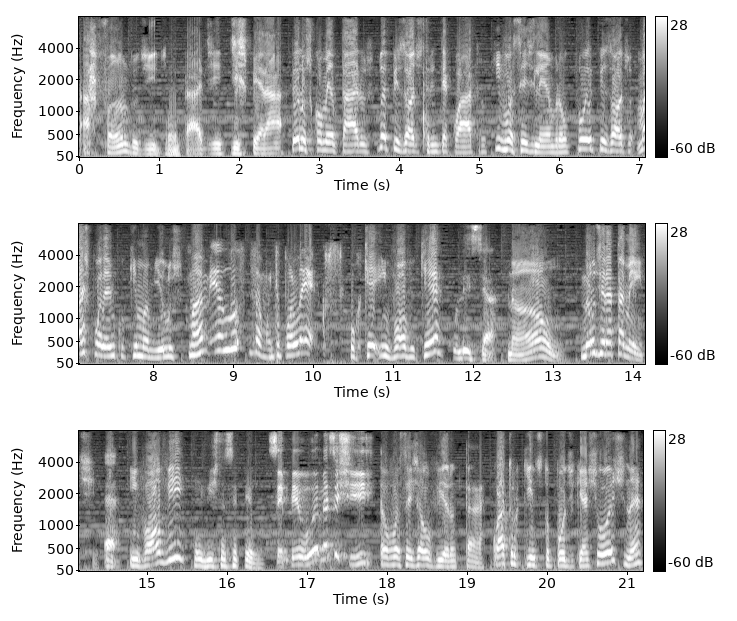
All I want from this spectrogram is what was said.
arfando de de vontade de esperar pelos comentários do episódio 34, que vocês lembram foi o episódio mais polêmico que Mamilos, Mamilos são muito polêmicos. porque envolve o quê? Polícia. Não, não diretamente. É. Envolve Revista CPU. CPU MSX. Então vocês já ouviram que tá 4 quintos do podcast hoje, né?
